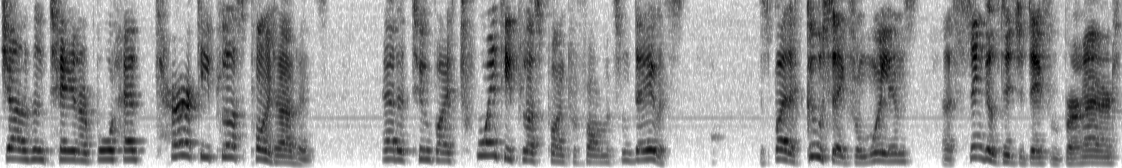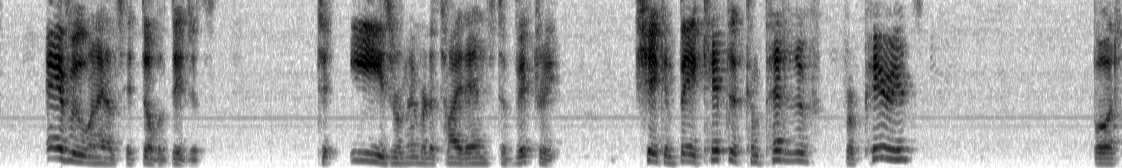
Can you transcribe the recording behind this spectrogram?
Jonathan Taylor both had 30 plus point outings, added to by 20 plus point performance from Davis. Despite a goose egg from Williams, a single digit day from Bernard, everyone else hit double digits to ease Remember the Tight Ends to victory. Shake and Bake kept it competitive for periods, but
